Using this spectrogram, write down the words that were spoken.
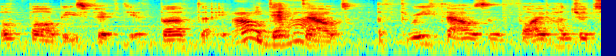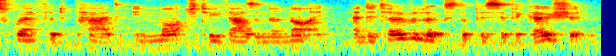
of Barbie's 50th birthday. Oh, he decked wow. out a 3,500 square foot pad in March 2009 and it overlooks the Pacific Ocean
